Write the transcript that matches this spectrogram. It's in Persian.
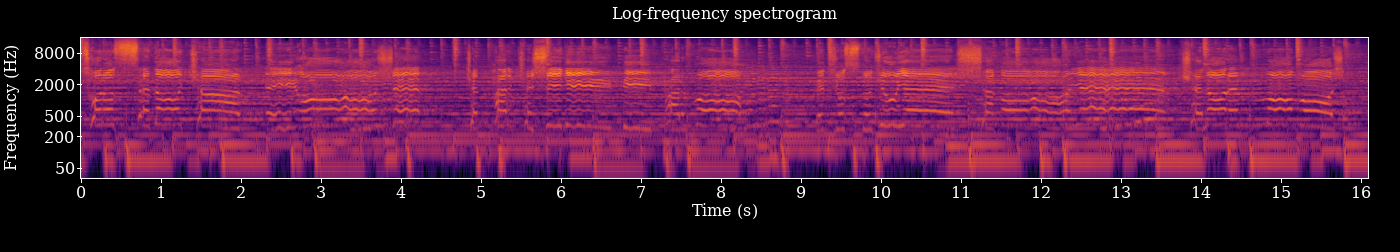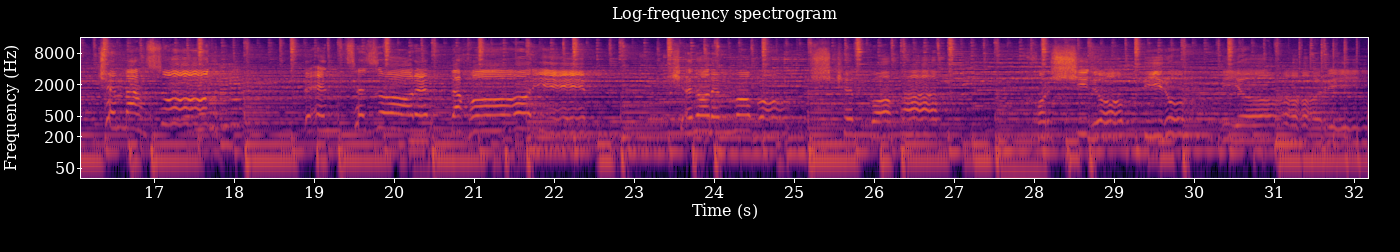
تو رو صدا کرد ای عاشق که پر کشیدی؟ به جستجوی شقایق. کنار ما باش که محسون به انتظار بهاریم. کنار ما باش که با هم خورشید و بیرون بیاریم.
